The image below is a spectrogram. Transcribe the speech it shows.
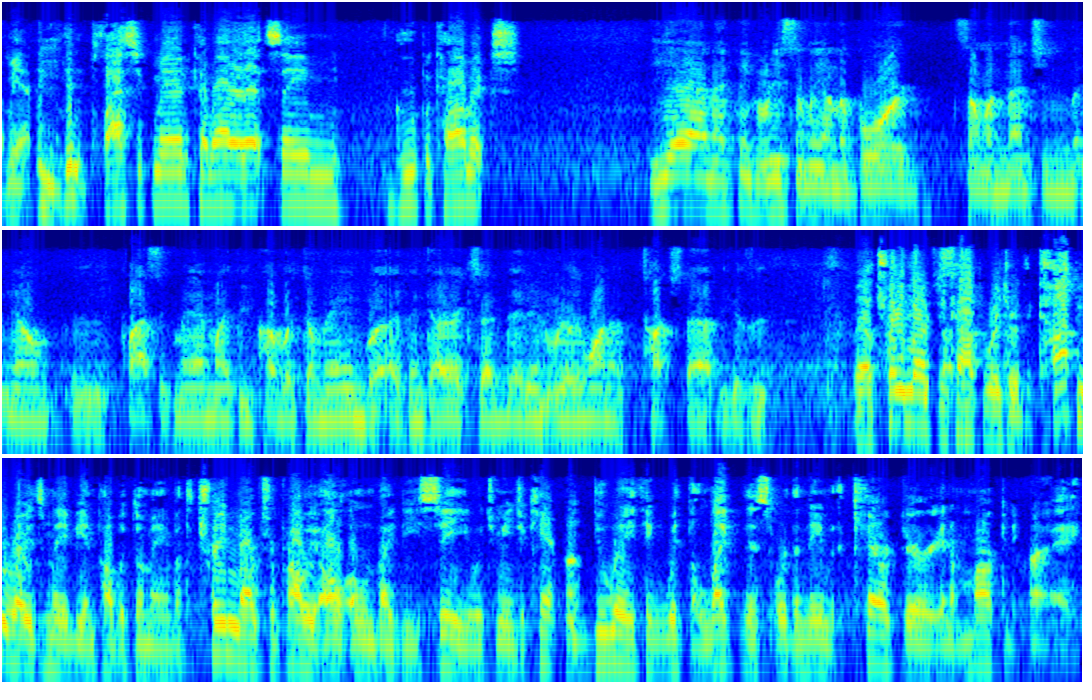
I mean, I think didn't Plastic Man come out of that same group of comics? Yeah, and I think recently on the board, someone mentioned, you know, uh, Plastic Man might be public domain, but I think Erik said they didn't really want to touch that because it, Well, trademarks and copyrights are the copyrights may be in public domain, but the trademarks are probably all owned by DC, which means you can't really do anything with the likeness or the name of the character in a marketing Right. way.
